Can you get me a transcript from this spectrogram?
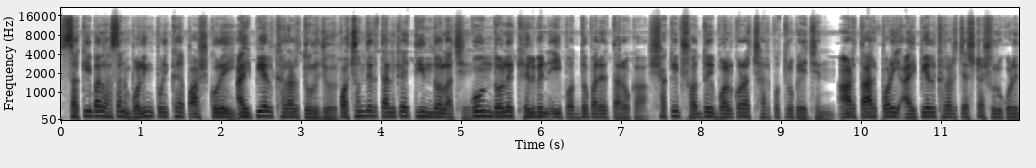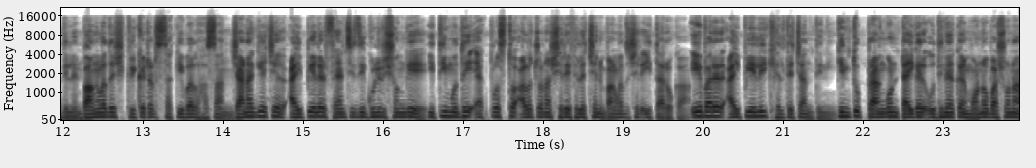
সাকিব আল হাসান বোলিং পরীক্ষায় পাশ করেই আইপিএল খেলার তোড়জোড়। পছন্দের তালিকায় তিন দল আছে। কোন দলে খেলবেন এই পদ্মপারের তারকা? সাকিব সদ্যই বল করার ছাড়পত্র পেয়েছেন। আর তারপরেই আইপিএল খেলার চেষ্টা শুরু করে দিলেন। বাংলাদেশ ক্রিকেটার সাকিব আল হাসান। জানা গিয়েছে, আইপিএল এর ফ্র্যাঞ্চাইজিগুলির সঙ্গে ইতিমধ্যেই একপ্রস্ত আলোচনা সেরে ফেলেছেন বাংলাদেশের এই তারকা। এবারের আইপিএলই খেলতে চান তিনি। কিন্তু প্রাঙ্গন টাইগার অধিনায়কের মনোবাসনা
